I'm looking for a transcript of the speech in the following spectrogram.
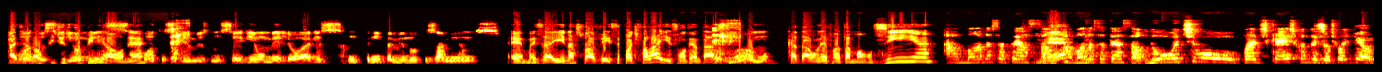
mas eu não Quantos pedi sua opinião, né? Quantos filmes não seriam melhores com 30 minutos a menos? é, mas aí na sua vez você pode falar isso. Vamos tentar assim? Vamos. Cada um levanta a mãozinha. Amando essa tensão, Né? amando essa tensão. No último podcast, quando a Mas eu gente tô foi divulgar.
